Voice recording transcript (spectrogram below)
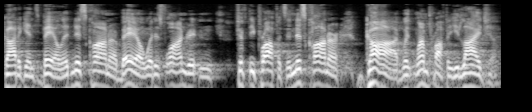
God against Baal. In this corner, Baal with his 450 prophets. In this corner, God with one prophet, Elijah.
